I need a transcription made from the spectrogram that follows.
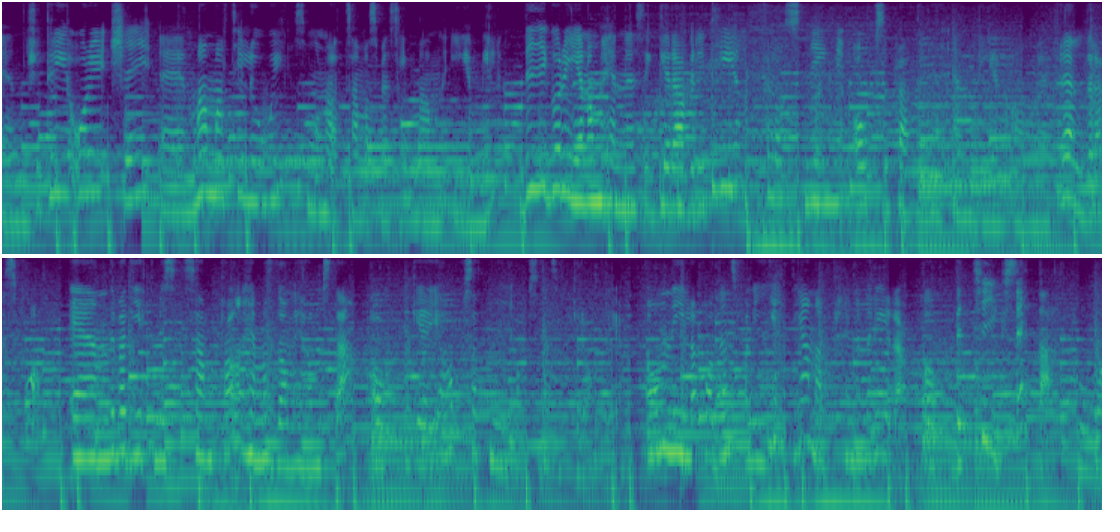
en 23-årig tjej, eh, mamma till Louie som hon har tillsammans med sin man Emil. Vi går igenom hennes graviditet, förlossning och så pratar vi en del om föräldraskap. Ehm, det var ett jättemysigt samtal hemma hos dem i Halmstad och eh, jag hoppas att ni också tycker om det. Om ni gillar podden så får ni jättegärna prenumerera och betygsätta på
